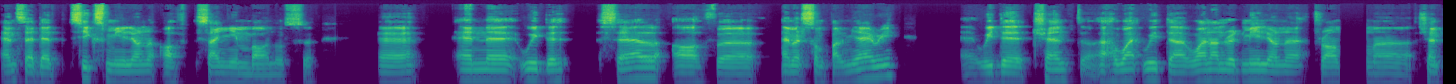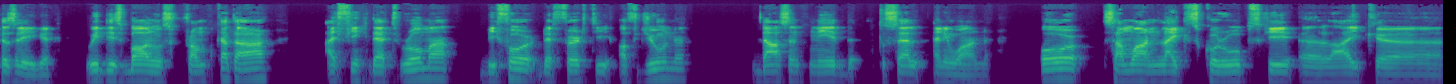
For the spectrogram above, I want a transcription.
and said that six million of signing bonus. Uh, and uh, with the sale of uh, Emerson Palmieri, with the cent- with 100 million from Champions League, with this bonus from Qatar, I think that Roma before the 30th of June doesn't need to sell anyone. Or someone like Skorupski, uh, like uh,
